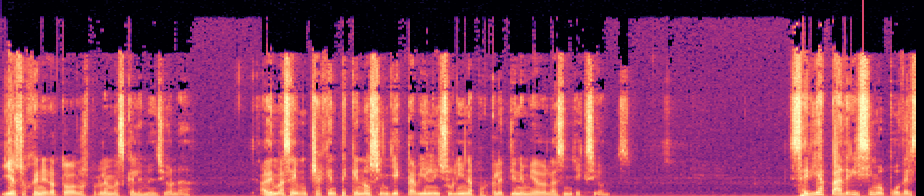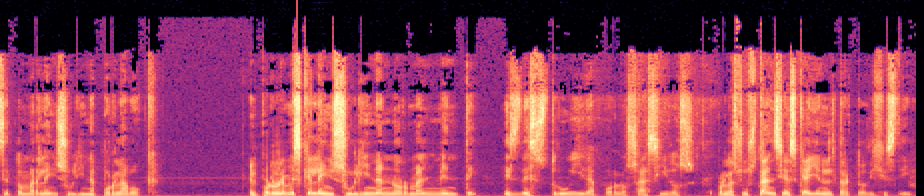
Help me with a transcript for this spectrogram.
Y eso genera todos los problemas que le he mencionado. Además, hay mucha gente que no se inyecta bien la insulina porque le tiene miedo a las inyecciones. Sería padrísimo poderse tomar la insulina por la boca. El problema es que la insulina normalmente es destruida por los ácidos, por las sustancias que hay en el tracto digestivo.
